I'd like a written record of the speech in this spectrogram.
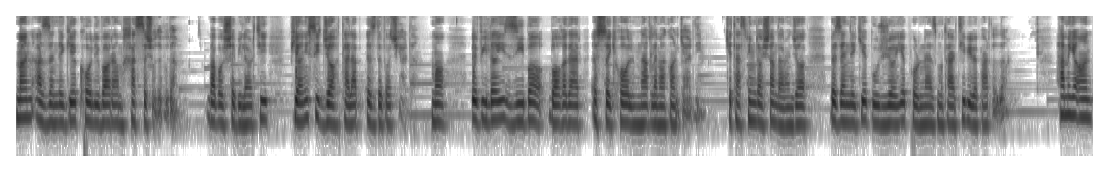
من از زندگی کولیوارم خسته شده بودم و با شبیلارتی پیانیستی جاه طلب ازدواج کردم. ما به ویلایی زیبا واقع در استکهلم نقل مکان کردیم که تصمیم داشتم در آنجا به زندگی بورژوایی پرنظم و ترتیبی بپردازم. همه آن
